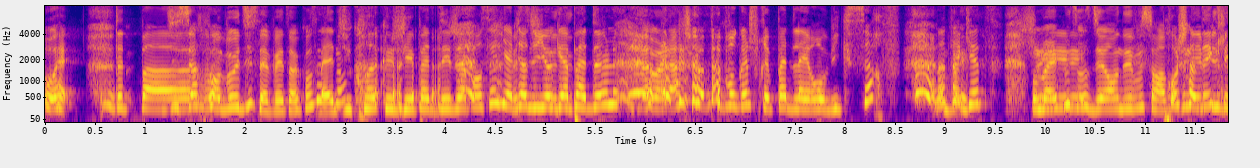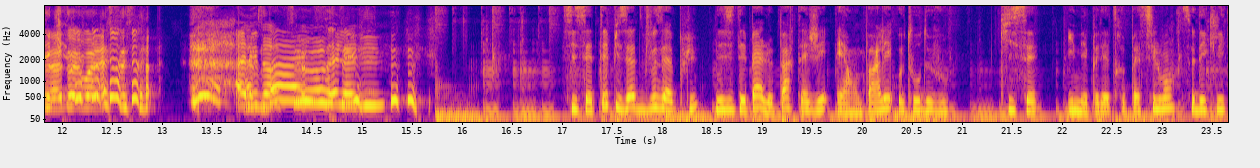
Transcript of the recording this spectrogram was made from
ouais. Peut-être pas. Du surf en body, ça peut être un concept. Bah, tu crois que j'y ai pas déjà pensé? Il y a bien du yoga paddle. Bah, voilà. je vois pas pourquoi je ferais pas de l'aérobic surf. Non, bah, t'inquiète. Bon, bah, écoute, on se dit rendez-vous sur un prochain, prochain déclic. Ouais, voilà, c'est ça. Allez, bye. Salut. Si cet épisode vous a plu, n'hésitez pas à le partager et à en parler autour de vous. Qui sait, il n'est peut-être pas si loin, ce déclic.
